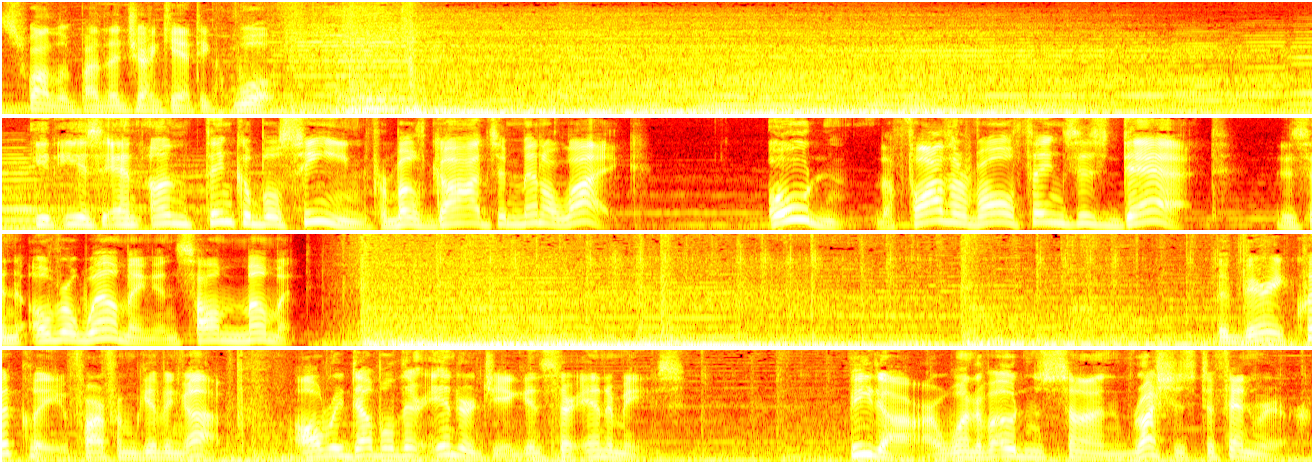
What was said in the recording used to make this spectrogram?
swallowed by the gigantic wolf. It is an unthinkable scene for both gods and men alike. Odin, the father of all things, is dead. It is an overwhelming and solemn moment. But very quickly, far from giving up, all redouble their energy against their enemies. Vidar, one of Odin's sons, rushes to Fenrir.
